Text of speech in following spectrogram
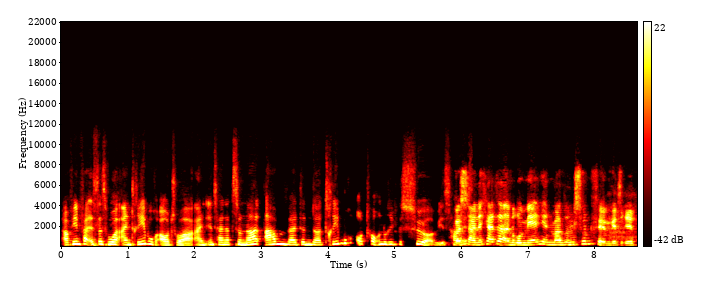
Auf jeden Fall ist es wohl ein Drehbuchautor, ein international arbeitender Drehbuchautor und Regisseur, wie es heißt. Wahrscheinlich hat er in Rumänien mal so einen Schundfilm gedreht,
